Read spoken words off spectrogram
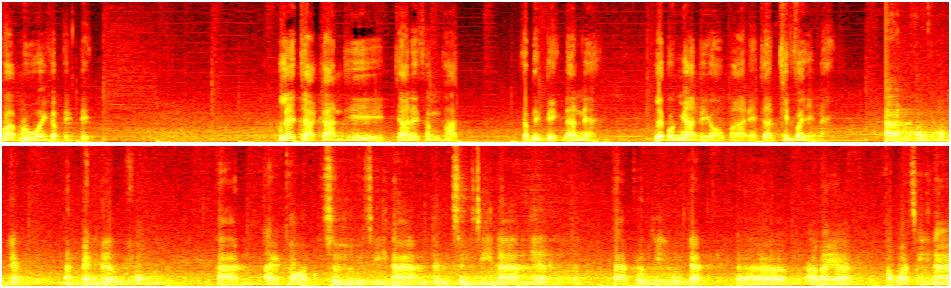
ความรู้ให้กับเด็กๆ และจากการที่จะได้สัมผัสกับเด็กๆนั้นเนี่ย และผลงานที่ออกมาเนี่ยอาจารย์คิดว่าอย่างไรฐานของผมเนี่ยมันเป็นเรื่องของการถ่ายทอดสื่อสีน้ำซึ่งสื่อสีน้ำเนี่ยถ้าคนที่รู้จักเอ่ออะไรอะคำว่าสีน้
